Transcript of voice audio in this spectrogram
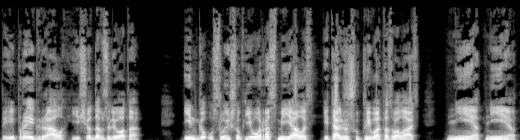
ты проиграл еще до взлета». Инга, услышав его, рассмеялась и также шутливо отозвалась. «Нет, нет,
